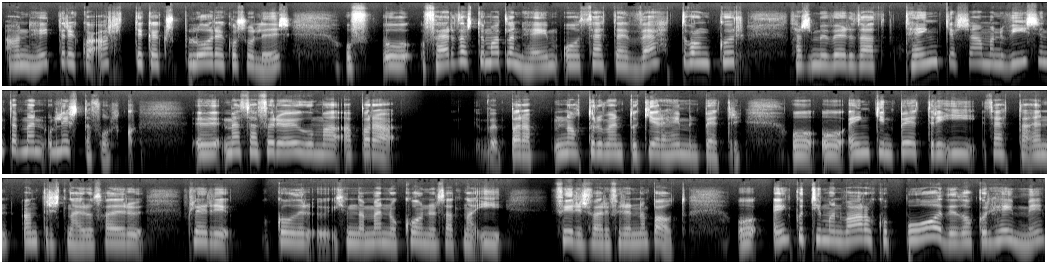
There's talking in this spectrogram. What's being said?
hann heitir eitthvað Arctic Explorer eitthvað svoleiðis og, og ferðast um allan heim og þetta er vettvangur þar sem er verið að tengja saman vísindamenn og listafólk uh, með það fyrir augum að, að bara bara náttúruvend og gera heiminn betri. Og, og engin betri í þetta en Andri Snær og það eru fleiri góðir hérna menn og konur þarna í fyrirsvari fyrir hennar bát. Og einhver tíman var okkur bóðið okkur heimi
